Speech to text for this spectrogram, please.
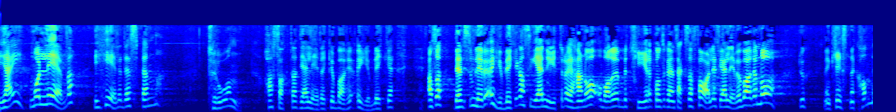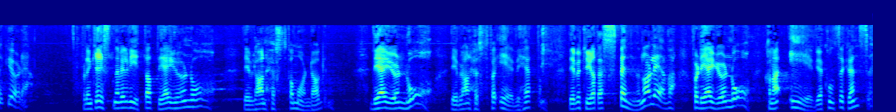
Jeg må leve i hele det spennet. Troen har sagt at jeg lever ikke bare i øyeblikket. Altså, Den som lever i øyeblikket, kan si jeg nyter det her nå. og hva det betyr, konsekvensen er ikke så farlig, for jeg lever bare nå. Du, den kristne kan ikke gjøre det. For den kristne vil vite at det jeg gjør nå, det vil ha en høst for morgendagen. Det jeg gjør nå, det vil ha en høst for evigheten. Det betyr at det er spennende å leve, for det jeg gjør nå, kan ha evige konsekvenser.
